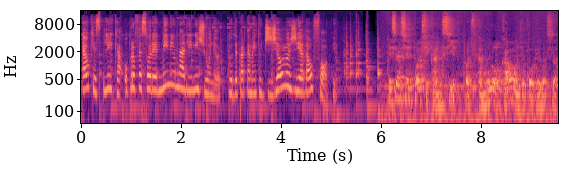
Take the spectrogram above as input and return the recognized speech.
É o que explica o professor Hermínio Nalini Júnior, do Departamento de Geologia da UFOP. Esse arsênio pode ficar em situ, pode ficar no local onde ocorreu essa,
